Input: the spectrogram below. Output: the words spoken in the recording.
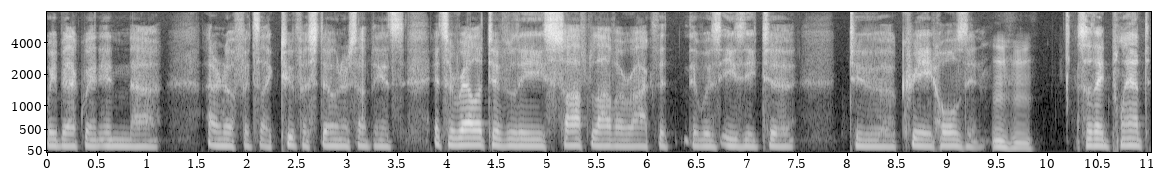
way back when in uh, I don't know if it's like tufa stone or something. It's it's a relatively soft lava rock that it was easy to to uh, create holes in. Mm-hmm. So they'd plant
